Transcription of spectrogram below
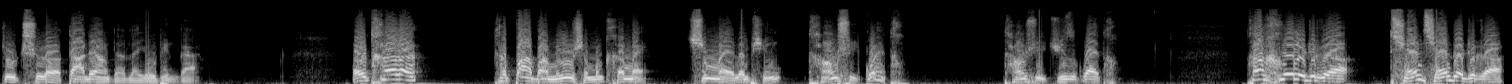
就吃了大量的奶油饼干。”而他呢，他爸爸没有什么可买，去买了瓶糖水罐头，糖水橘子罐头。他喝了这个甜甜的这个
